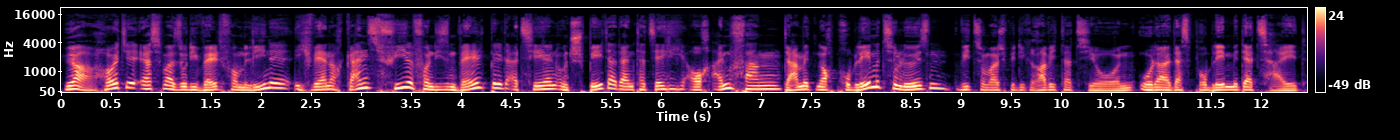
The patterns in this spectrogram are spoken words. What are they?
Ja, heute erstmal so die Weltformeline. Ich werde noch ganz viel von diesem Weltbild erzählen und später dann tatsächlich auch anfangen, damit noch Probleme zu lösen, wie zum Beispiel die Gravitation oder das Problem mit der Zeit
